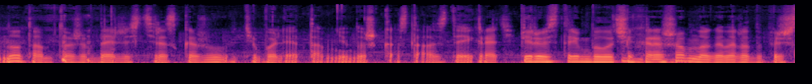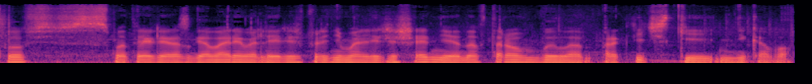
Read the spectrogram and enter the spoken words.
ну, там тоже в дайджесте расскажу, тем более там немножко осталось доиграть. Первый стрим был очень хорошо, много народу пришло, смотрели, разговаривали, принимали решения. На втором было практически никого.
